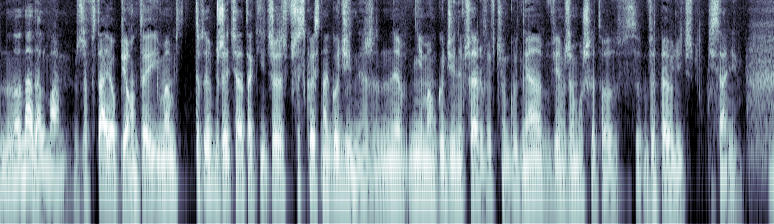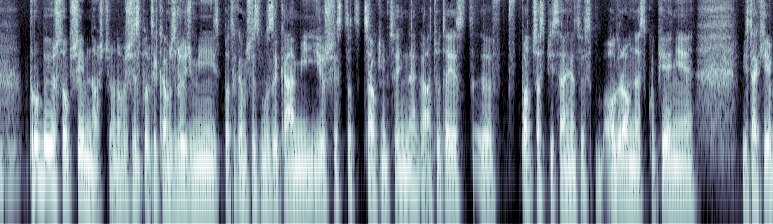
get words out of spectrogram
no nadal mam, że wstaję o piątej i mam tryb życia taki, że wszystko jest na godziny, że nie, nie mam godziny przerwy w ciągu dnia. Wiem, że muszę to wypełnić pisaniem. Mhm. Próby już są przyjemnością, no bo się spotykam z ludźmi, spotykam się z muzykami i już jest to całkiem co innego. A tutaj jest, podczas pisania to jest ogromne skupienie i takie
